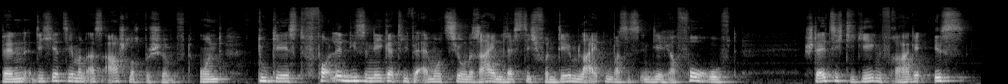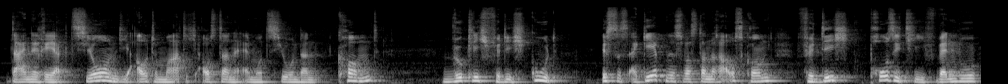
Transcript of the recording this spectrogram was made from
wenn dich jetzt jemand als Arschloch beschimpft und du gehst voll in diese negative Emotion rein, lässt dich von dem leiten, was es in dir hervorruft, stellt sich die Gegenfrage, ist deine Reaktion, die automatisch aus deiner Emotion dann kommt, wirklich für dich gut? Ist das Ergebnis, was dann rauskommt, für dich positiv, wenn du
